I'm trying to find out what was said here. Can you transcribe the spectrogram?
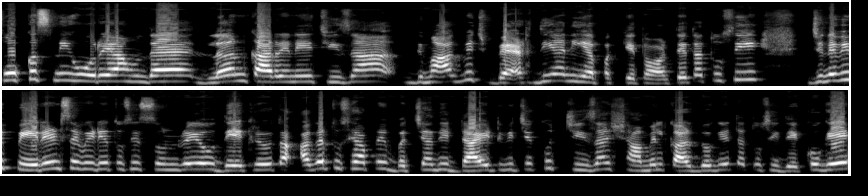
ਫੋਕਸ ਨਹੀਂ ਹੋ ਰਿਹਾ ਹੁੰਦਾ ਲਰਨ ਕਰ ਰਹੇ ਨੇ ਚੀਜ਼ਾਂ ਦਿਮਾਗ ਵਿੱਚ ਬੈਠਦੀਆਂ ਨਹੀਂ ਆ ਪੱਕੇ ਤੌਰ ਤੇ। ਤਾਂ ਤੁਸੀਂ ਜਿਨੇ ਵੀ ਪੇਰੈਂਟਸ ਇਹ ਵੀਡੀਓ ਤੁਸੀਂ ਸੁਣ ਰਹੇ ਹੋ ਦੇਖ ਰਹੇ ਹੋ ਤਾਂ ਅਗਰ ਤੁਸੀਂ ਆਪਣੇ ਬੱਚਿਆਂ ਦੀ ਡਾਈਟ ਵਿੱਚ ਕੁਝ ਚੀਜ਼ਾਂ ਸ਼ਾਮਿਲ ਕਰ ਦੋਗੇ ਤਾਂ ਤੁਸੀਂ ਦੇਖੋਗੇ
